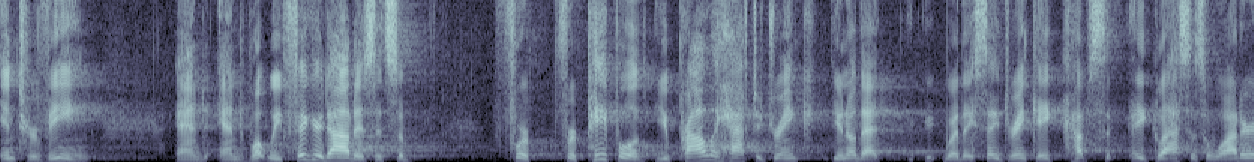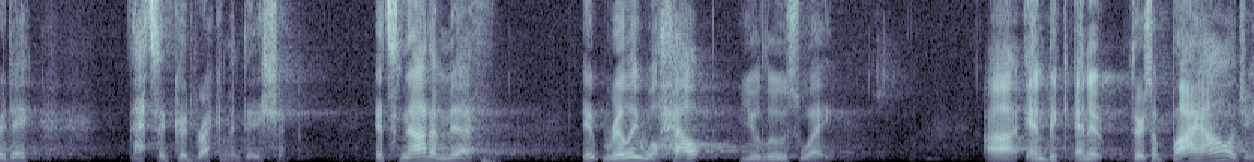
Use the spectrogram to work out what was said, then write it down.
intervene. And, and what we figured out is it's a, for, for people, you probably have to drink, you know, that where they say drink eight cups, eight glasses of water a day? That's a good recommendation. It's not a myth. It really will help you lose weight. Uh, and be, and it, there's a biology.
